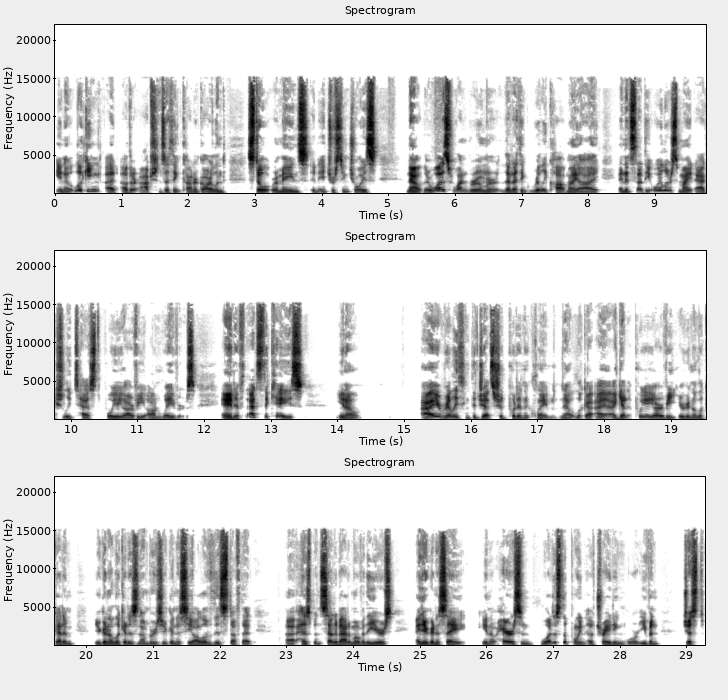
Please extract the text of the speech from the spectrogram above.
you know, looking at other options, I think Conor Garland still remains an interesting choice. Now, there was one rumor that I think really caught my eye, and it's that the Oilers might actually test Puljujarvi on waivers. And if that's the case, you know, I really think the Jets should put in a claim. Now, look, I, I get it. Puljujarvi, you're going to look at him, you're going to look at his numbers, you're going to see all of this stuff that uh, has been said about him over the years, and you're going to say, you know, Harrison, what is the point of trading or even just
